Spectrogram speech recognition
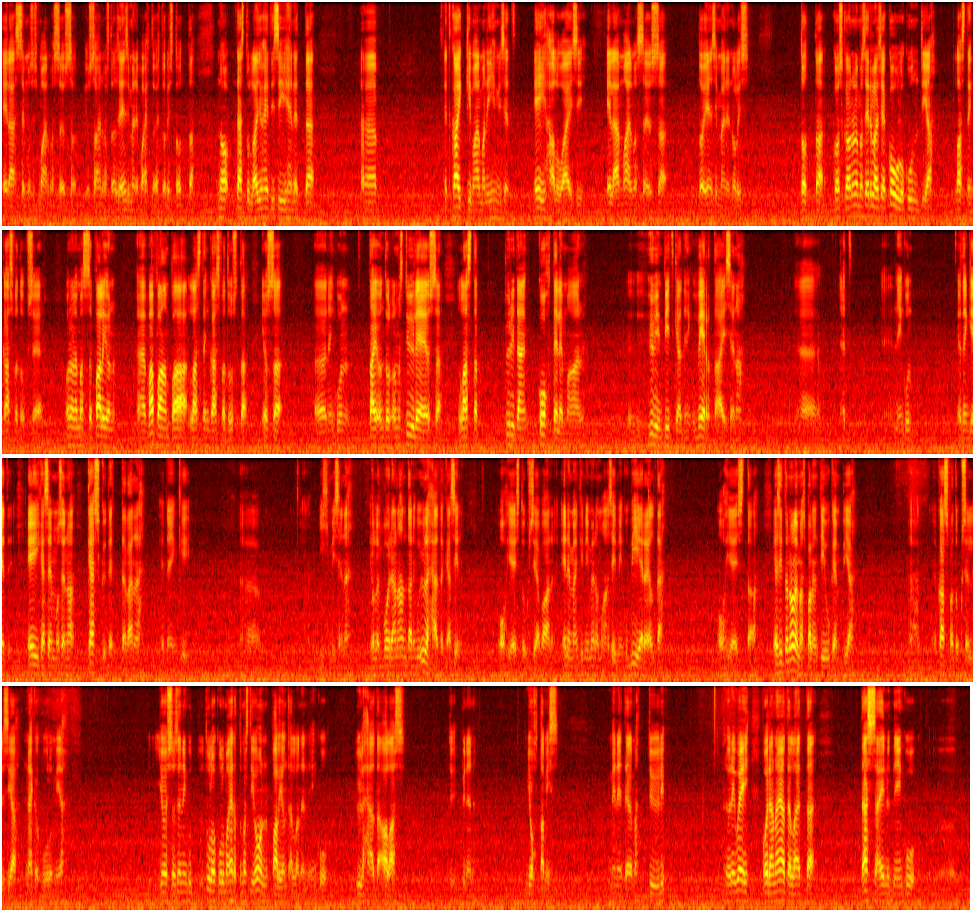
elää semmoisessa maailmassa, jossa, jossa ainoastaan se ensimmäinen vaihtoehto olisi totta. No, tästä tullaan jo heti siihen, että, että kaikki maailman ihmiset ei haluaisi elää maailmassa, jossa toi ensimmäinen olisi totta, koska on olemassa erilaisia koulukuntia lasten kasvatukseen. On olemassa paljon vapaampaa lasten kasvatusta, jossa, niin kun, tai on olemassa tyylejä, jossa lasta pyritään kohtelemaan hyvin pitkälti niin kuin vertaisena. Et, niin kuin, jotenkin, et, eikä semmoisena käskytettävänä jotenkin ihmisenä, jolle voidaan antaa niin kuin ylhäältä käsin ohjeistuksia, vaan enemmänkin nimenomaan siitä niin kuin viereltä ohjeistaa. Ja sitten on olemassa paljon tiukempia kasvatuksellisia näkökulmia, joissa se niin kuin, tulokulma ehdottomasti on paljon tällainen niin kuin, ylhäältä alas tyyppinen johtamismenetelmä, tyyli. No anyway, voidaan ajatella, että tässä ei nyt niin kuin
